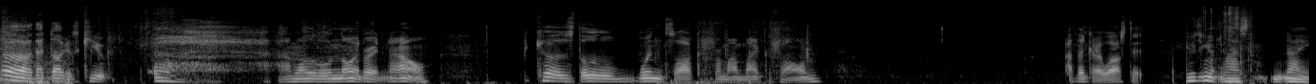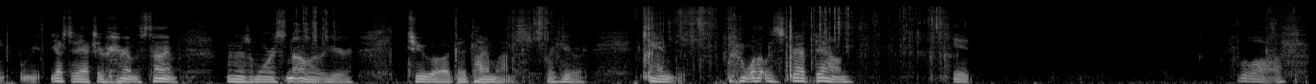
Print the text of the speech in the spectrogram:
Oh, that dog is cute. Uh, I'm a little annoyed right now because the little windsock from my microphone, I think I lost it. Using it last night, yesterday actually around this time, when there's more snow over here, to uh, get a time lapse right here. And while it was strapped down, it flew off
